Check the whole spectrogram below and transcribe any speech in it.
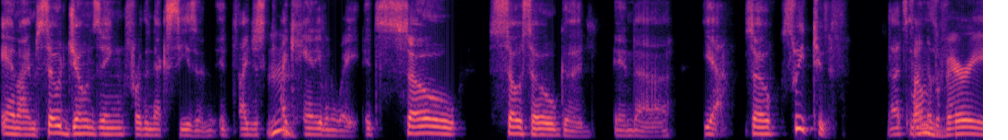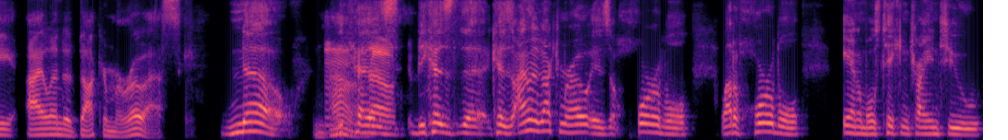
and I'm so jonesing for the next season. It, I just I Mm. can't even wait. It's so so so good. And uh yeah, so Sweet Tooth. That's my sounds very island of dr moreau esque no, Oh. because because the because Island of Dr. Moreau is a horrible, a lot of horrible animals taking trying to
